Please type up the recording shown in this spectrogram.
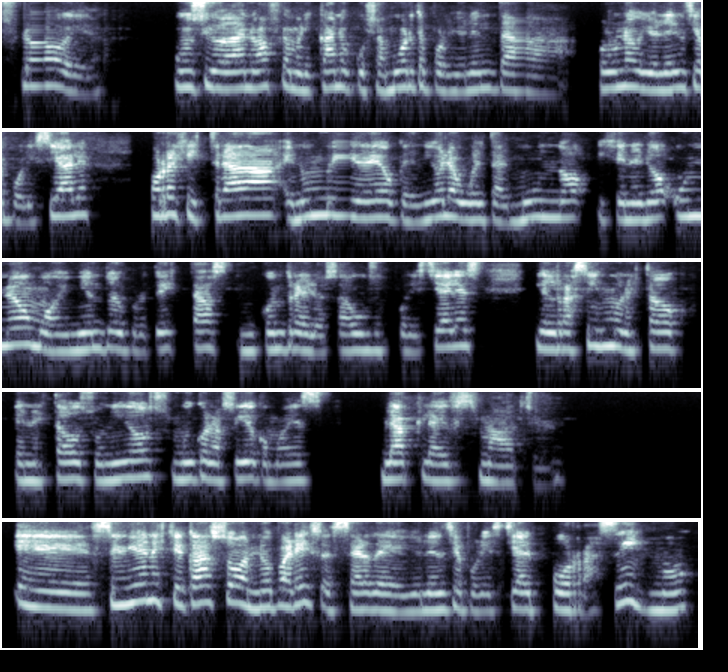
Floyd, un ciudadano afroamericano cuya muerte por, violenta, por una violencia policial fue registrada en un video que dio la vuelta al mundo y generó un nuevo movimiento de protestas en contra de los abusos policiales y el racismo en, Estados Unidos, muy conocido como es Black Lives Matter. Eh, si bien este caso no parece ser de violencia policial por racismo,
